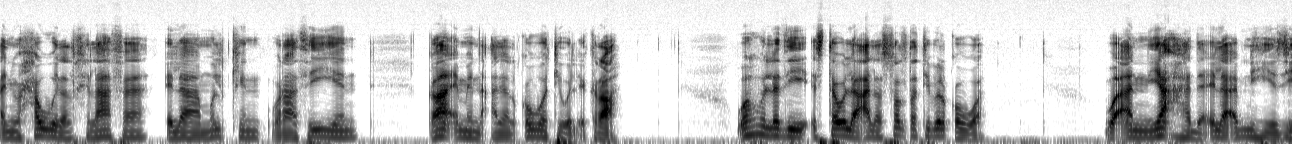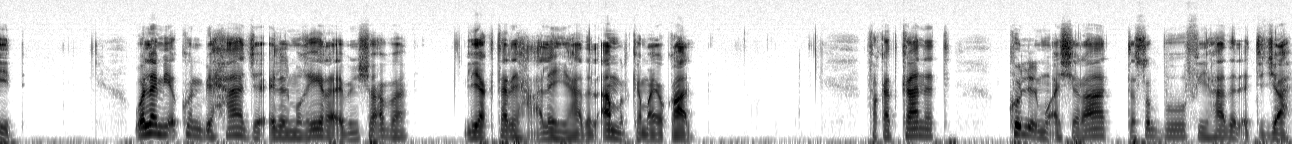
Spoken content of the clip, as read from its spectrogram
أن يحول الخلافة إلى ملك وراثي قائم على القوة والإكراه وهو الذي استولى على السلطة بالقوة وأن يعهد إلى ابنه يزيد. ولم يكن بحاجة إلى المغيرة ابن شعبة ليقترح عليه هذا الأمر كما يقال. فقد كانت كل المؤشرات تصب في هذا الاتجاه.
